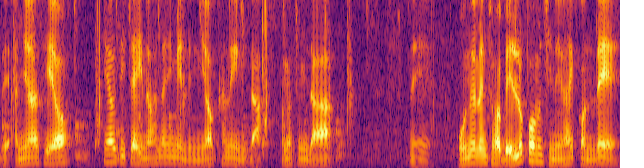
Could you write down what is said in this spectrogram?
네, 안녕하세요. 헤어 디자이너 하나님의 능력 하능입니다. 반갑습니다. 네, 오늘은 저 멜로펌 진행할 건데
